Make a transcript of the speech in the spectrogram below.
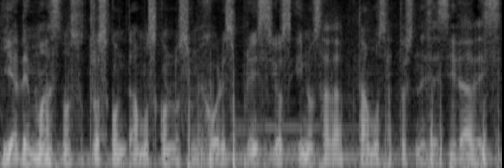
Y además nosotros contamos con los mejores precios y nos adaptamos a tus necesidades.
